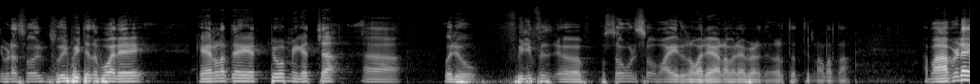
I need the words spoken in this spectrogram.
ഇവിടെ സൂചിപ്പിച്ചതുപോലെ കേരളത്തെ ഏറ്റവും മികച്ച ഒരു ഫിലിം പുസ്തകോത്സവമായിരുന്നു മലയാള മനോരമയുടെ നേതൃത്വത്തിൽ നടന്ന. അപ്പോൾ അവിടെ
